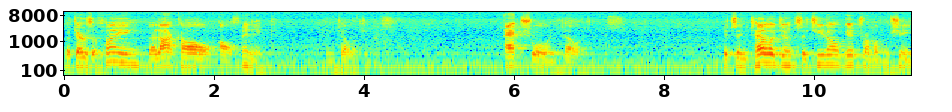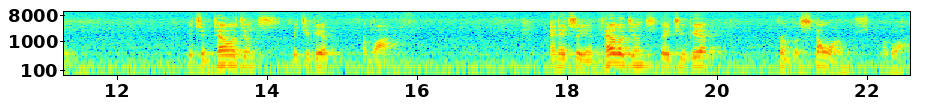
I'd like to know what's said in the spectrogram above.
but there's a thing that I call authentic intelligence, actual intelligence. It's intelligence that you don't get from a machine. It's intelligence that you get from life. And it's the intelligence that you get from the storms of life.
